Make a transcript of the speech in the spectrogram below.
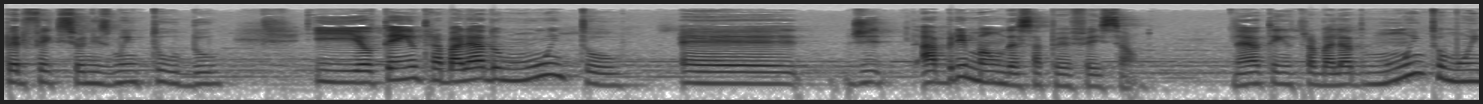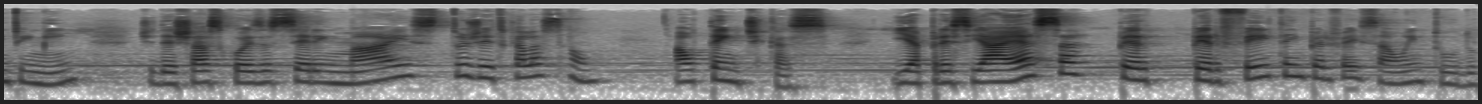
perfeccionismo em tudo. E eu tenho trabalhado muito é, de abrir mão dessa perfeição. Né? Eu tenho trabalhado muito, muito em mim de deixar as coisas serem mais do jeito que elas são, autênticas, e apreciar essa per perfeita imperfeição em tudo.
